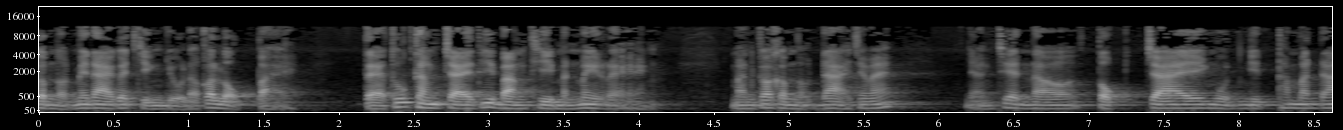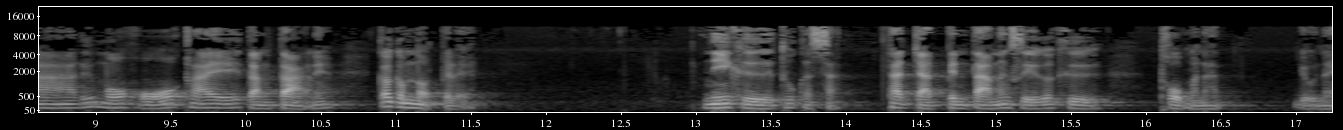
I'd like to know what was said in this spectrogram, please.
กำหนดไม่ได้ก็จริงอยู่ แล้วก็หลบไป แต่ทุกทางใจที่บางทีมันไม่แรง มันก็กำหนดได้ใช่ไหมอย่างเช่นเราตกใจหงุดหงิดธรรมดา หรือโมโหใครต่าง ๆ เนี่ยก็กำหนดไปเลย นี่คือทุกขสัตว์ถ้าจัดเป็นตามหนังสือก็คือ โทมนัส อยู่ใน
